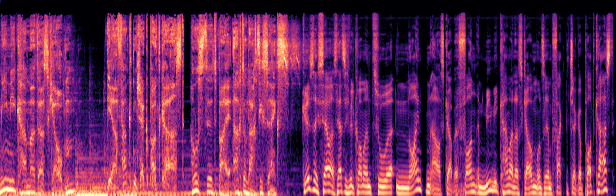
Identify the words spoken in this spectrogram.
Mimi kann man das glauben? Der Faktencheck-Podcast, hostet bei 886. Grüß euch, Servus, herzlich willkommen zur neunten Ausgabe von Mimikammer das Glauben, unserem Faktenchecker-Podcast.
